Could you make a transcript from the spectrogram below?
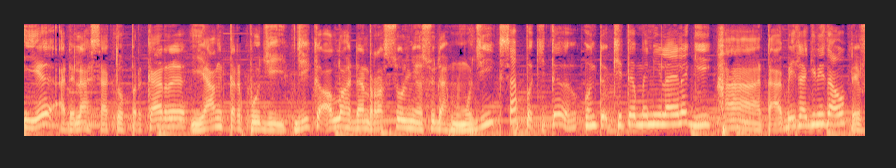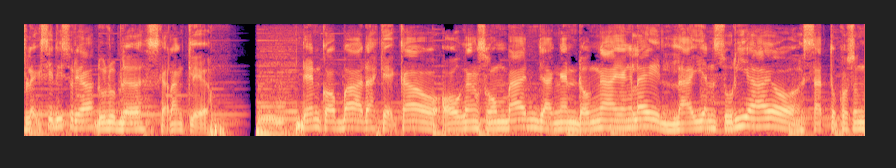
ia adalah satu perkara yang terpuji. Jika Allah dan Rasulnya sudah memuji siapa kita untuk kita menilai lagi? Ha tak habis lagi ni tahu refleksi di suria dulu blur sekarang clear dan khabar dah kek kau. Orang Somban jangan donga yang lain. Layan Suria yo. 107.0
